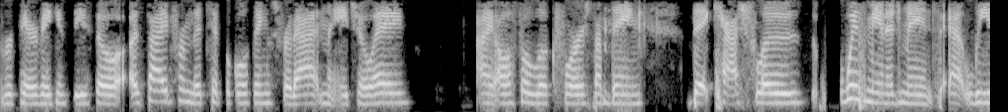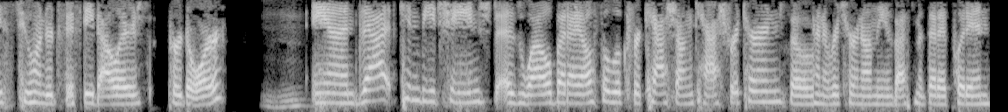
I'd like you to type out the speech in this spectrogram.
repair vacancies. So aside from the typical things for that in the HOA, I also look for something that cash flows with management at least $250 per door. Mm-hmm. And that can be changed as well, but I also look for cash on cash return, so kind of return on the investment that I put in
